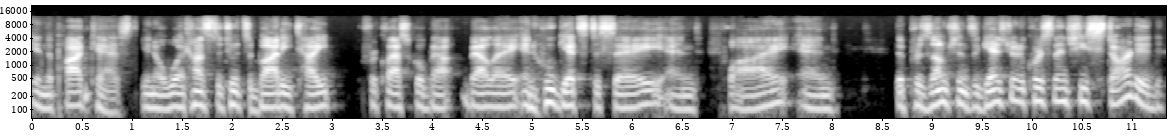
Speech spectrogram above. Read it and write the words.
in the podcast, you know, what constitutes a body type for classical ba- ballet and who gets to say and why and the presumptions against you. And of course, then she started,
